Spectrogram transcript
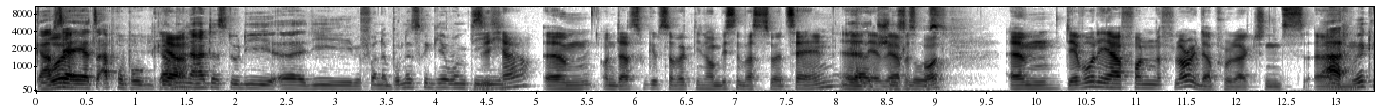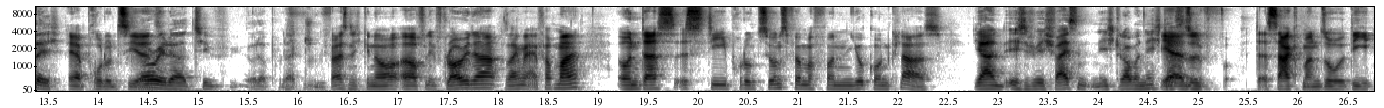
Gab es ja jetzt, apropos Gammeln, Ja. hattest du die, äh, die von der Bundesregierung, die. Sicher. Ähm, und dazu gibt es noch wirklich noch ein bisschen was zu erzählen, äh, Ja, der Werbespot. Ähm, der wurde ja von Florida Productions ähm, Ach, wirklich? äh, produziert. Florida TV oder Production. ich weiß nicht genau, äh, auf Florida, sagen wir einfach mal. Und das ist die Produktionsfirma von Joko und Klaas. Ja, ich, ich weiß nicht, ich glaube nicht. Ja, dass- also das sagt man so, die,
